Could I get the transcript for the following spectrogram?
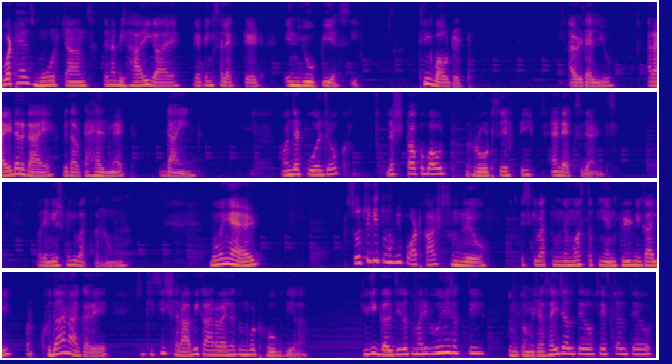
what has more chance than a Bihari guy getting selected in UPSC? Think about it. I will tell you. A rider guy without a helmet dying. On that poor joke, let's talk about road safety and accidents. और English में की बात कर रहा हूँ मैं moving head सोचो कि तुम अभी पॉडकास्ट सुन रहे हो इसके बाद तुमने मस्त अपनी एनफील्ड निकाली और खुदा ना करे कि किसी शराबी कार ने तुमको ठोक दिया क्योंकि गलती तो तुम्हारी हो ही नहीं सकती। तुम तो हमेशा सही चलते हो सेफ़ चलते हो।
